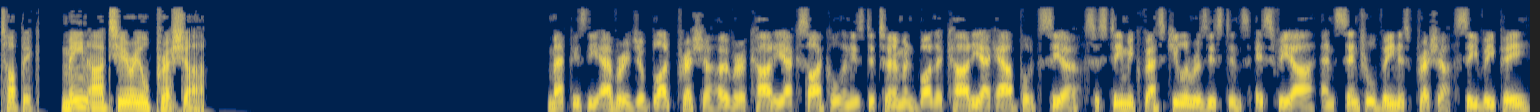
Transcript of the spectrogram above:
Topic: Mean arterial pressure. MAP is the average of blood pressure over a cardiac cycle and is determined by the cardiac output CO, systemic vascular resistance SVR, and central venous pressure CVP.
